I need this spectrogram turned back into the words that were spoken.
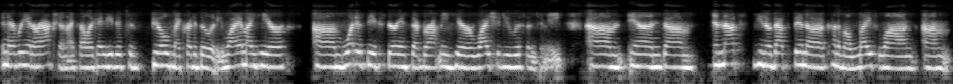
in every interaction, I felt like I needed to build my credibility. Why am I here? Um, what is the experience that brought me here? Why should you listen to me? Um, and um, and that's you know that's been a kind of a lifelong um,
